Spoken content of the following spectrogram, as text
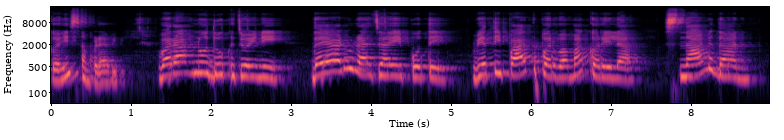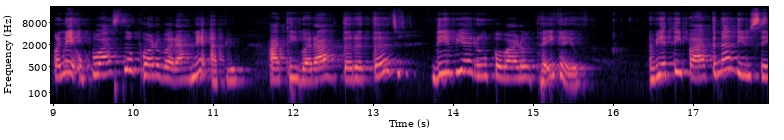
કહી સંભળાવી. વરાહનું દુઃખ જોઈને દયાળુ રાજાએ પોતે વ્યતિપાત પર્વમાં કરેલા સ્નાનદાન અને ઉપવાસનું ફળ વરાહને આપ્યું. આથી વરાહ તરત જ દિવ્ય રૂપવાળો થઈ ગયો. વ્યતિપાતના દિવસે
